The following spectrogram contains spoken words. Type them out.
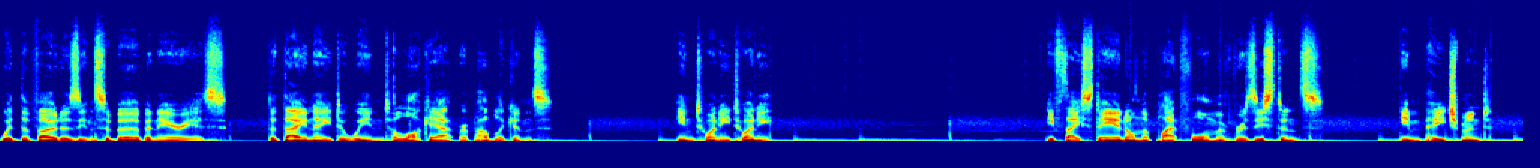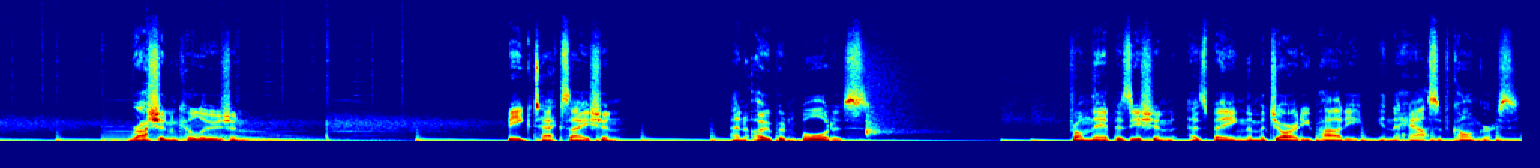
with the voters in suburban areas that they need to win to lock out Republicans in 2020. If they stand on the platform of resistance, impeachment, Russian collusion, big taxation, and open borders from their position as being the majority party in the House of Congress.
